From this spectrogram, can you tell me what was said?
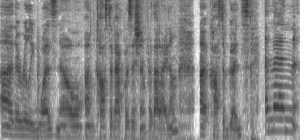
Uh, there really was no um, cost of acquisition for that item, uh, cost of goods. And then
